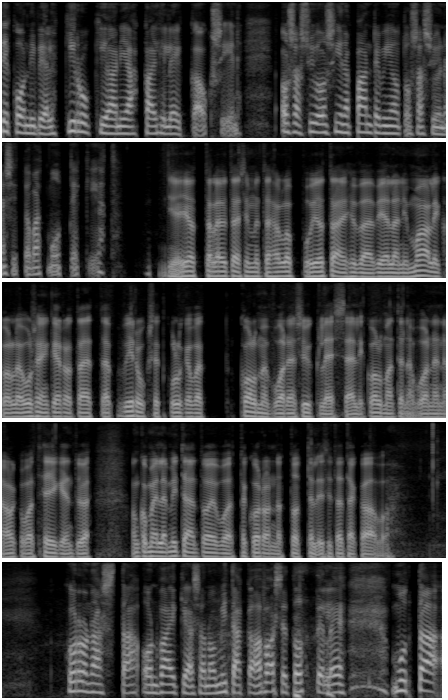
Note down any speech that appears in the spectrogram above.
tekonivelkirurgiaan ja kaihileikkauksiin. Osa syy on siinä pandemia, mutta osa syynä sitten ovat muut tekijät. Ja jotta löytäisimme tähän loppuun jotain hyvää vielä, niin maalikolle usein kerrotaan, että virukset kulkevat kolmen vuoden sykleissä, eli kolmantena vuonna ne alkavat heikentyä. Onko meillä mitään toivoa, että korona tottelisi tätä kaavaa? Koronasta on vaikea sanoa, mitä kaavaa se tottelee, mutta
